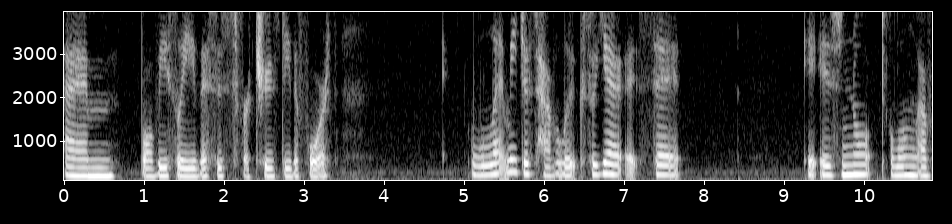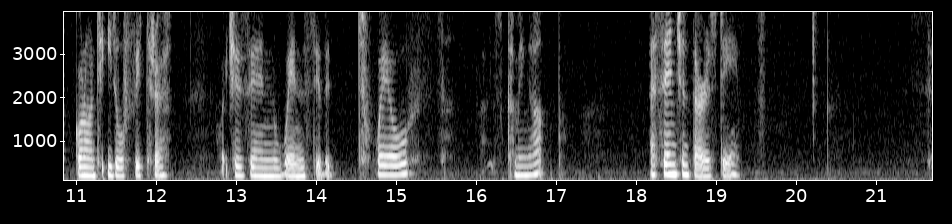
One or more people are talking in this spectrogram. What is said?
Um, obviously, this is for Tuesday the 4th. Let me just have a look. So, yeah, it's uh, it is not long. I've gone on to Eid al Fitr, which is in Wednesday the 12th. That's coming up. Ascension Thursday. So,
